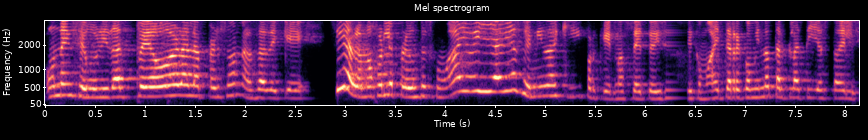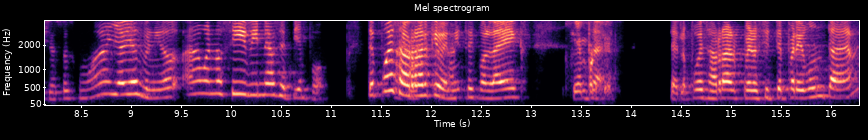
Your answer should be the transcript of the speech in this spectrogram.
una inseguridad peor a la persona, o sea, de que sí, a lo mejor le preguntas como, ay, oye, ya habías venido aquí, porque no sé, te dice como, ay, te recomiendo tal platillo, está delicioso, es como, ay, ya habías venido, ah, bueno, sí, vine hace tiempo. Te puedes ahorrar que viniste con la ex. 100%. te lo puedes ahorrar, pero si te preguntan,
